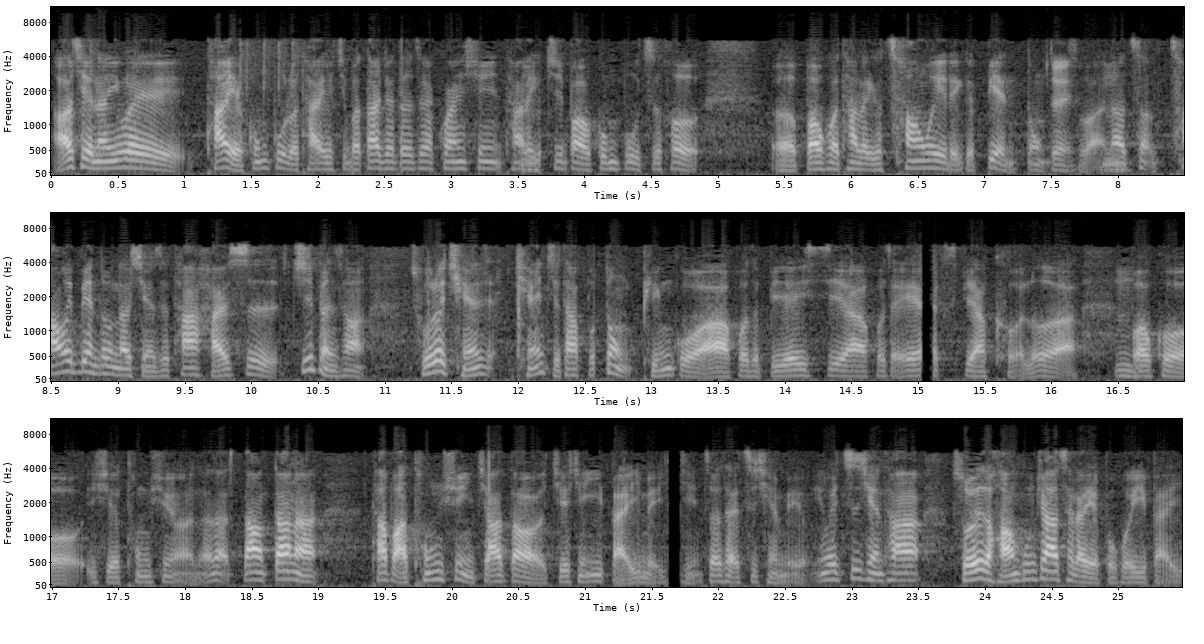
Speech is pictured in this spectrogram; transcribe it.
而且呢，因为它也公布了它一个季报，大家都在关心它的一个季报公布之后，呃，包括它的一个仓位的一个变动，对，是吧？那仓仓位变动呢，显示它还是基本上。除了前前几大不动，苹果啊，或者 BAC 啊，或者 AXP 啊，可乐啊，包括一些通讯啊，那那当当然，他把通讯加到接近一百亿美金，这在之前没有，因为之前他所有的航空加起来也不过一百亿，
